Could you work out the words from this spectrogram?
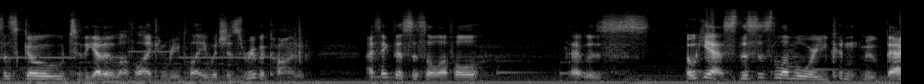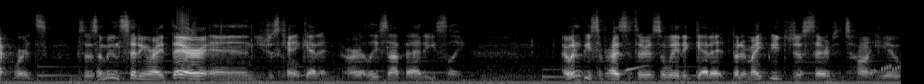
So let's go to the other level I can replay, which is Rubicon. I think this is a level that was... Oh yes, this is the level where you couldn't move backwards. So there's a moon sitting right there, and you just can't get it. Or at least not that easily. I wouldn't be surprised if there is a way to get it, but it might be just there to taunt you.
